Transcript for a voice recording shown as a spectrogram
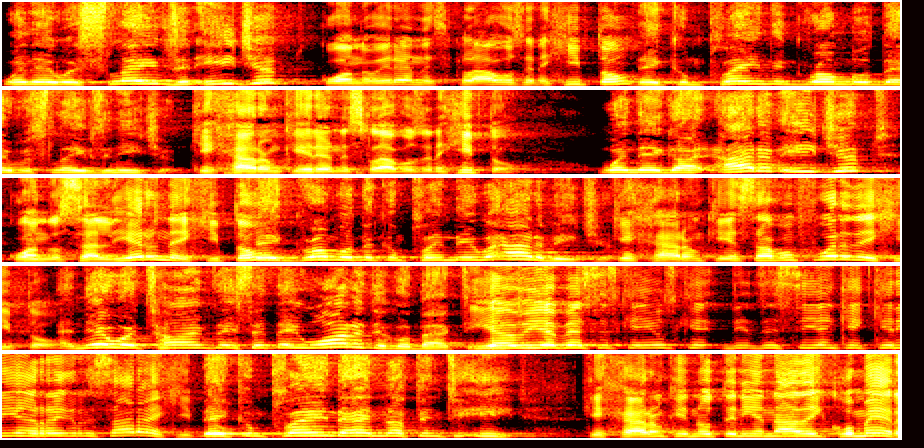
when they were slaves in Egypt, cuando eran esclavos en Egipto, they complained and grumbled they were slaves in Egypt. quejaron que eran esclavos en Egipto. When they got out of Egypt, Cuando salieron de Egipto, they grumbled and complained they were out of Egypt. quejaron que estaban fuera de Egipto. And there were times they said they wanted to go back to Y Egypt. había veces que ellos que decían que querían regresar a Egipto. They complained they had nothing to eat. Quejaron que no tenían nada de comer.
